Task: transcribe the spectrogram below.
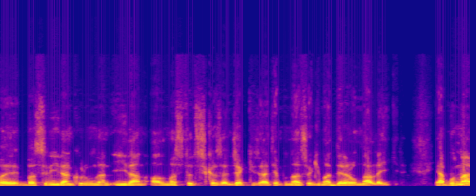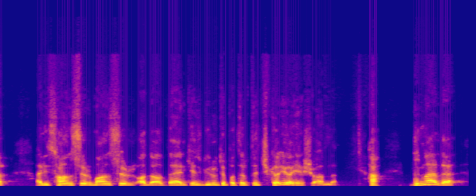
ba- basın ilan kurumundan ilan alma statüsü kazanacak ki zaten bundan sonraki maddeler onlarla ilgili. Ya bunlar hani sansür, mansür adı altında herkes gürültü patırtı çıkarıyor ya şu anda. Ha bunlar da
